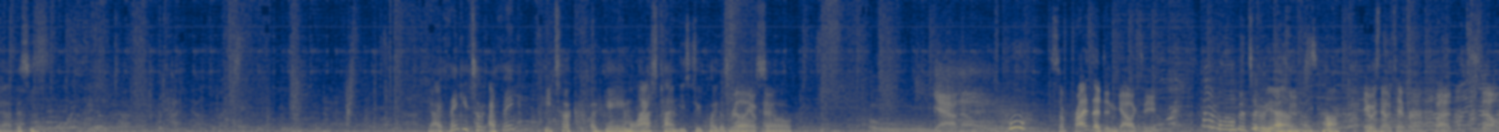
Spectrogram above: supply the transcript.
Yeah, this is. Yeah, I think he took. I think he took a game last time these two played as Really? well. Okay. So, Oh, yeah, no. whew, Surprised that didn't Galaxy. I'm a little bit too. Yeah. That's- huh. It was no tipper, but still.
